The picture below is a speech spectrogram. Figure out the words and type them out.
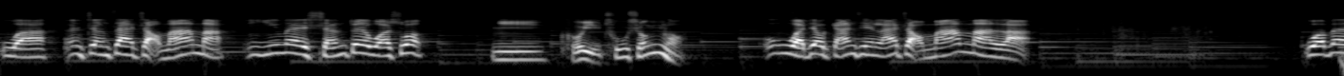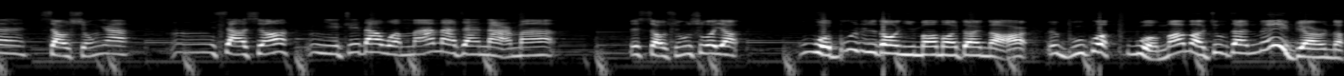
我嗯正在找妈妈，因为神对我说，你可以出生了，我就赶紧来找妈妈了。我问小熊呀，嗯，小熊，你知道我妈妈在哪儿吗？这小熊说呀。我不知道你妈妈在哪儿，不过我妈妈就在那边呢。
